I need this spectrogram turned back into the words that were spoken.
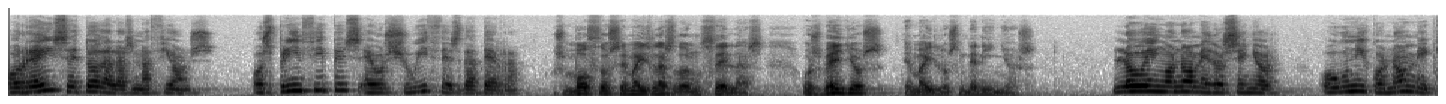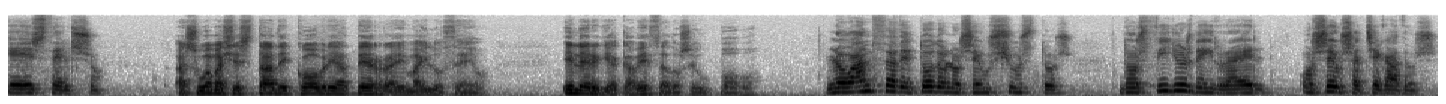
O reis e todas as nacións, os príncipes e os xuíces da terra. Os mozos e máis las doncelas, os vellos e máis los neniños. Loen o nome do Señor, o único nome que é excelso. A súa majestade cobre a terra e máis o ceo. El ergue a cabeza do seu povo. Loanza de todos os seus xustos, dos fillos de Israel, os seus achegados.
